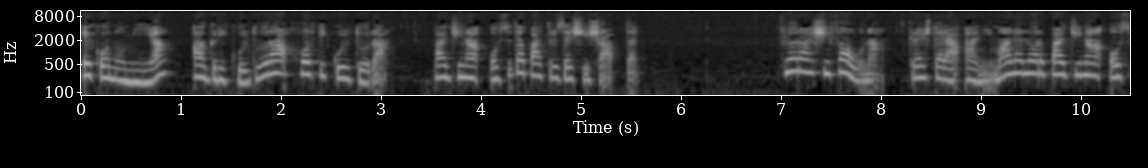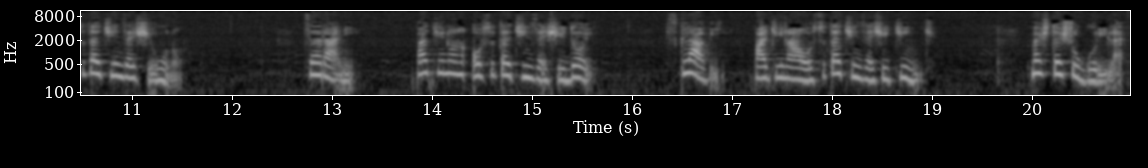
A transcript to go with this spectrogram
Economia, agricultura, horticultura, pagina 147 Flora și fauna, creșterea animalelor, pagina 151 Țăranii, pagina 152 Sclavii, pagina 155 Meșteșugurile,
